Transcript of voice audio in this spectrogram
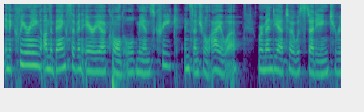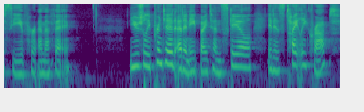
in a clearing on the banks of an area called Old Man's Creek in central Iowa, where Mendieta was studying to receive her MFA. Usually printed at an 8 by 10 scale, it is tightly cropped,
